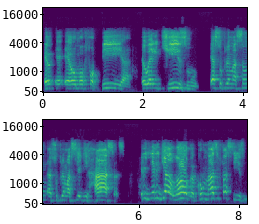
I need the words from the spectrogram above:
é, é, é a homofobia, é o elitismo, é a, supremação, a supremacia de raças. Ele, ele dialoga com o nazifascismo.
